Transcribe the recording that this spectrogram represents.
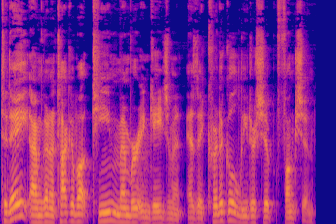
Today, I'm going to talk about team member engagement as a critical leadership function.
